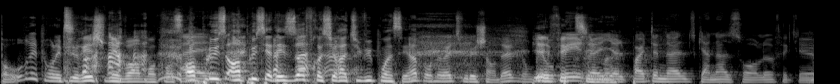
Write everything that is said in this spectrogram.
pauvres et pour les plus riches, venez voir mon concert. En plus, en plus, il y a des offres sur atuvu.ca pour Noël sous les chandelles. Donc, Effectivement. euh, il y a le party Noël du canal ce soir-là, fait que euh,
